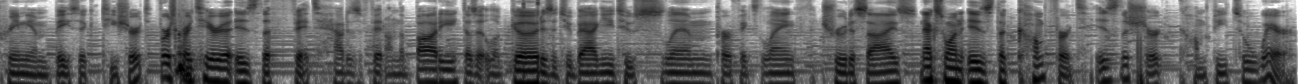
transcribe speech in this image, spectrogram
premium basic t-shirt. First criteria is the fit. How does it fit on the body? Does it look good? Is it too baggy, too slim, perfect length, true to size? Next one is the comfort. Is the shirt comfy to wear?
